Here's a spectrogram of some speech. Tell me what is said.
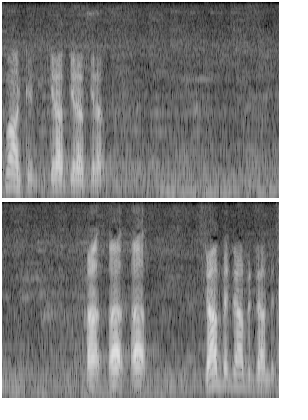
Come on, get up, get up, get up. Up, up, up. Dump it, dump it, dump it.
